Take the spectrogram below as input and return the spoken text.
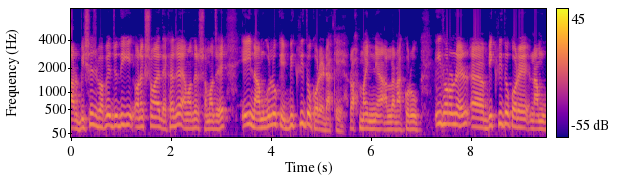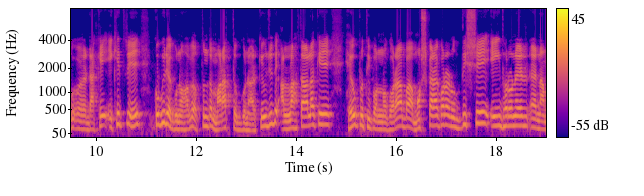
আর বিশেষভাবে যদি অনেক সময় দেখা যায়, আমাদের সমাজে এই নামগুলোকে বিকৃত করে ডাকে রহমান্যা আল্লাহ না করুক, এই ধরনের বিকৃত করে নাম ডাকে। এক্ষেত্রে কবিরা গুণা হবে, অত্যন্ত মারাত্মক গুণা। আর কেউ যদি আল্লাহ তাআলাকে হেউ প্রতিপন্ন করা বা মস্কারা করার উদ্দেশ্যে এই ধরনের নাম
